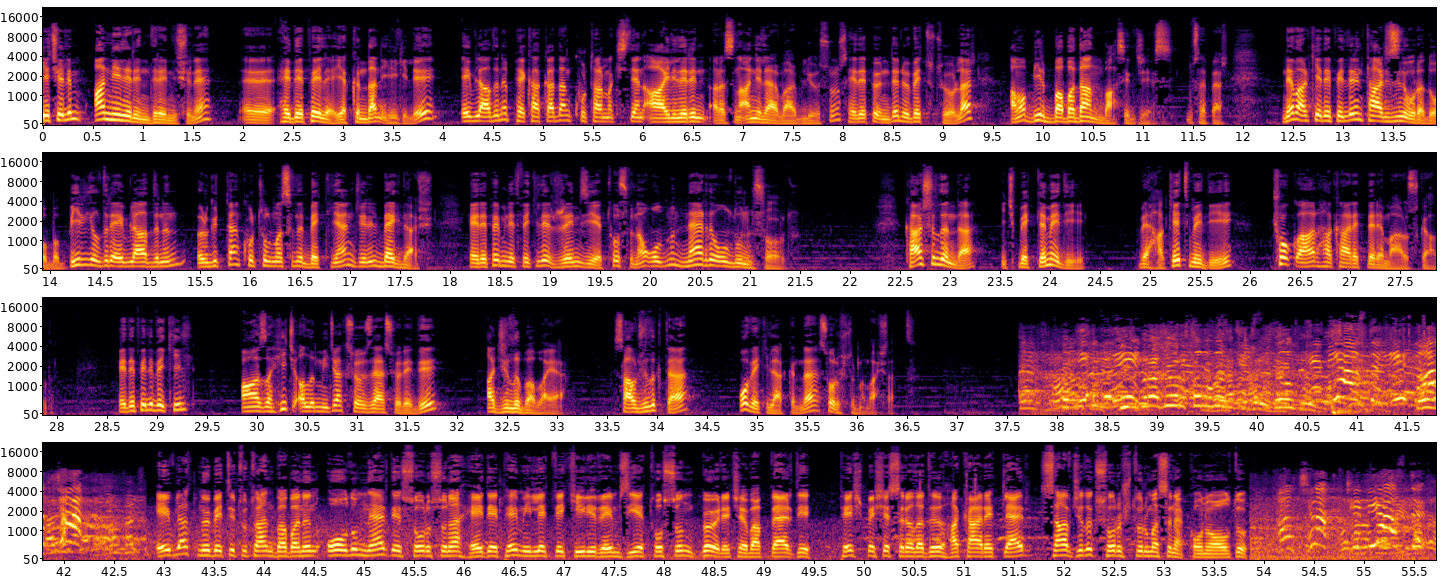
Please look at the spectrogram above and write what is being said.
Geçelim annelerin direnişine. Ee, HDP ile yakından ilgili. Evladını PKK'dan kurtarmak isteyen ailelerin arasında anneler var biliyorsunuz. HDP önünde nöbet tutuyorlar. Ama bir babadan bahsedeceğiz bu sefer. Ne var ki HDP'lilerin tacizine uğradı o baba. Bir yıldır evladının örgütten kurtulmasını bekleyen Celil Begdaş. HDP milletvekili Remziye Tosun'a oğlunun nerede olduğunu sordu. Karşılığında hiç beklemediği ve hak etmediği çok ağır hakaretlere maruz kaldı. HDP'li vekil ağza hiç alınmayacak sözler söyledi acılı babaya. Savcılık da o vekil hakkında soruşturma başlattı. Biz bırakıyoruz tamam! Evlat nöbeti tutan babanın oğlum nerede sorusuna HDP milletvekili Remziye Tosun böyle cevap verdi. Peş peşe sıraladığı hakaretler savcılık soruşturmasına konu oldu. Alçak! Kim yazdı?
